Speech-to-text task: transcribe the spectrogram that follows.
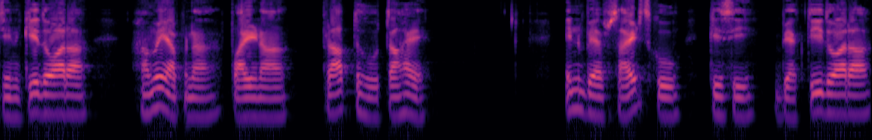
जिनके द्वारा हमें अपना परिणाम प्राप्त होता है। इन वेबसाइट्स को किसी व्यक्ति द्वारा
